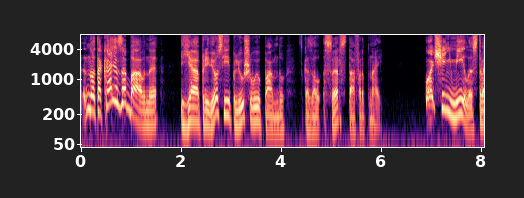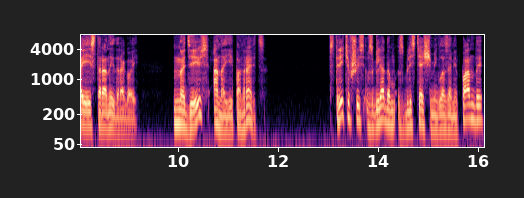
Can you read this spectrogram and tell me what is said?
но такая забавная. Я привез ей плюшевую панду, сказал сэр Стаффорд Най. Очень мило с твоей стороны, дорогой. Надеюсь, она ей понравится. Встретившись взглядом с блестящими глазами панды,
